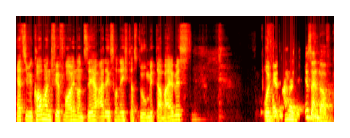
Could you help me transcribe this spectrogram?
herzlich willkommen und wir freuen uns sehr, Alex und ich, dass du mit dabei bist. Und wir fangen, dass ich hier sein darf.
